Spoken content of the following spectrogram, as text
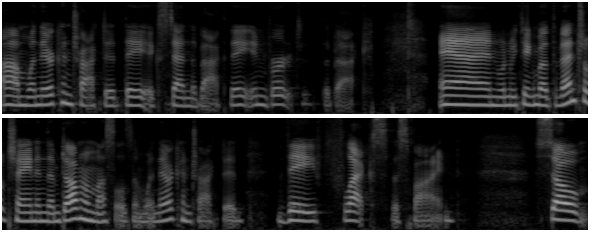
um, when they're contracted, they extend the back, they invert the back. And when we think about the ventral chain and the abdominal muscles, and when they're contracted, they flex the spine. So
